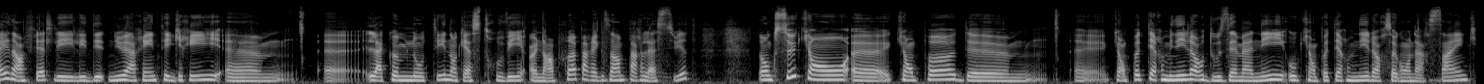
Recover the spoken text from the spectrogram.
aide en fait les, les détenus à réintégrer euh, euh, la communauté, donc à se trouver un emploi, par exemple, par la suite. Donc ceux qui ont, euh, qui ont pas de euh, qui ont pas terminé leur 12e année ou qui n'ont pas terminé leur secondaire 5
